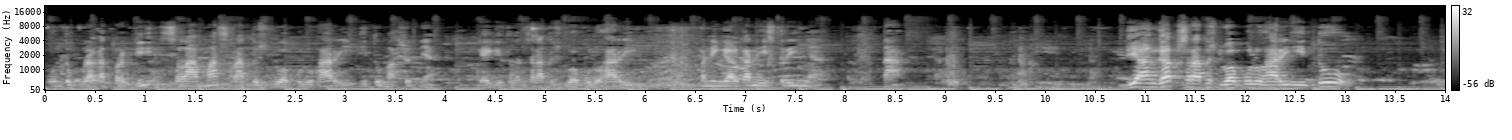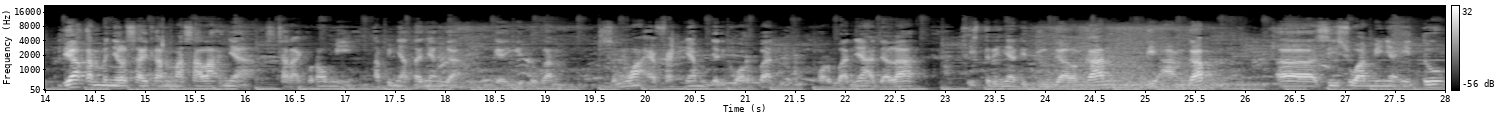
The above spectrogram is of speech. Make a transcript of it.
untuk berangkat pergi selama 120 hari. Itu maksudnya kayak gitu kan 120 hari meninggalkan istrinya. Nah dianggap 120 hari itu dia akan menyelesaikan masalahnya secara ekonomi tapi nyatanya enggak kayak gitu kan. Semua efeknya menjadi korban. Korbannya adalah istrinya ditinggalkan, dianggap uh, si suaminya itu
